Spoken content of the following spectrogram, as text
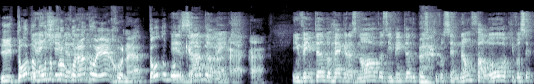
E todo e mundo procurando na... erro, né? Todo mundo Exatamente. querendo. É, é. Inventando regras novas, inventando coisas que você não falou, que você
